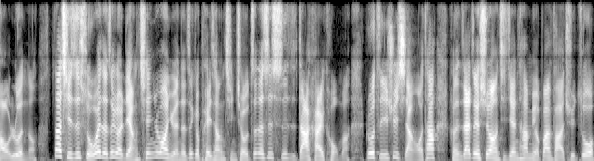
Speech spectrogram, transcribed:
讨。论哦，那其实所谓的这个两千万元的这个赔偿请求，真的是狮子大开口吗？如果仔细去想哦，他可能在这个休养期间，他没有办法去做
